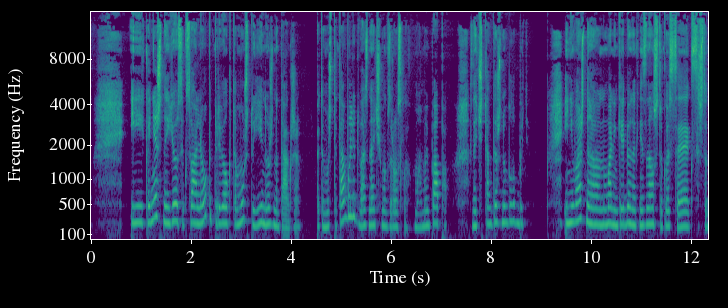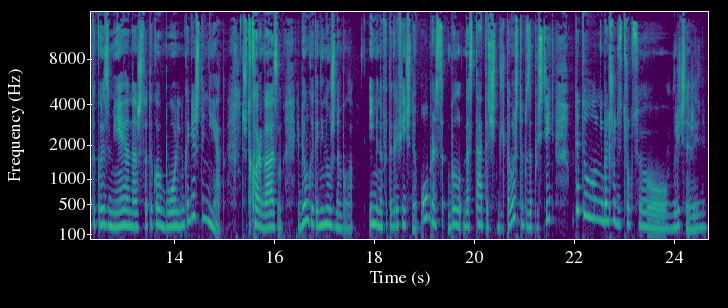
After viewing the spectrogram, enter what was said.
И, конечно, ее сексуальный опыт привел к тому, что ей нужно так же. Потому что там были два значимых взрослых, мама и папа. Значит, так должно было быть. И неважно, ну, маленький ребенок не знал, что такое секс, что такое измена, что такое боль. Ну, конечно, нет. Что такое оргазм. Ребенку это не нужно было именно фотографичный образ был достаточно для того, чтобы запустить вот эту небольшую деструкцию в личной жизни.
